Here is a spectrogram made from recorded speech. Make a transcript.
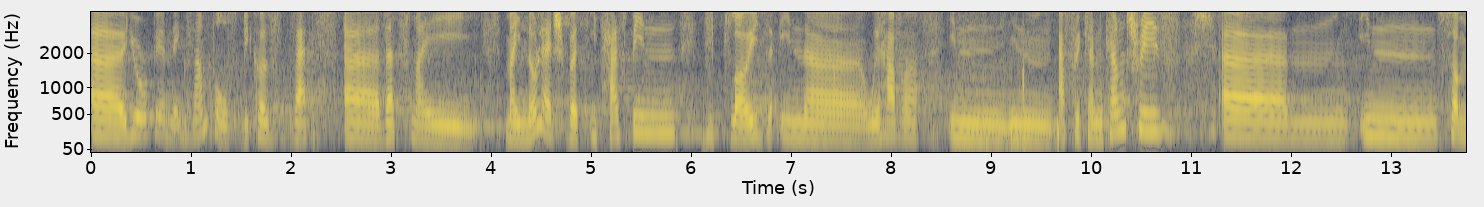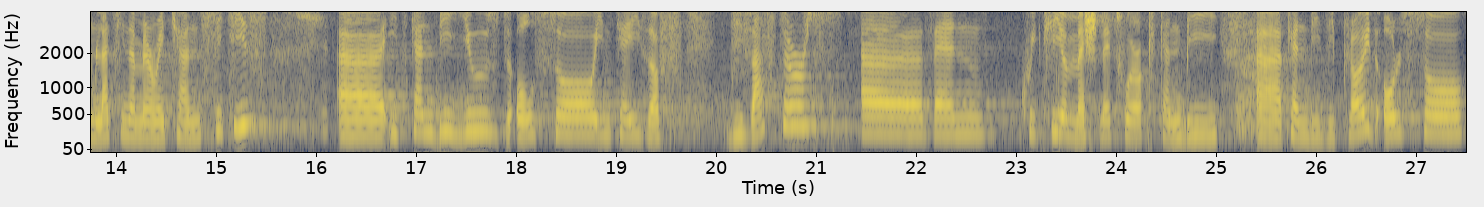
uh, European examples because that's uh, that's my my knowledge, but it has been deployed in. Uh, we have uh, in in African countries, um, in some Latin American cities. Uh, it can be used also in case of disasters. Uh, then quickly a mesh network can be uh, can be deployed. Also,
